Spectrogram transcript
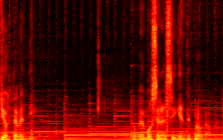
Dios te bendiga. Nos vemos en el siguiente programa.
